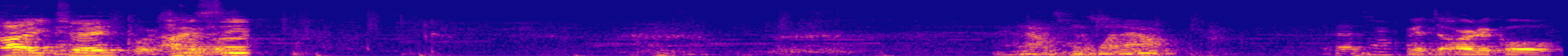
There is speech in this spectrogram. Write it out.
All right, Trey. I'm gonna see. Announcement went out. We got the article,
